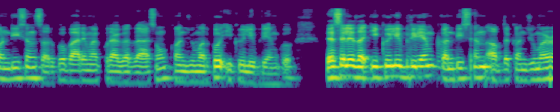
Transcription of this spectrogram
कन्डिसन्सहरूको बारेमा कुरा गरिरहेछौँ कन्ज्युमरको इक्विलिब्रियमको त्यसैले the equilibrium condition of the consumer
